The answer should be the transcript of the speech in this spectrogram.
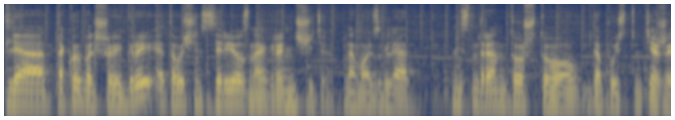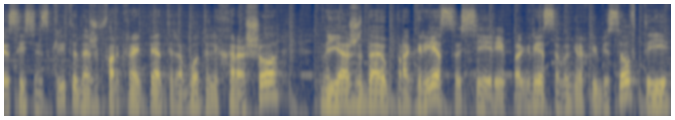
Для такой большой игры это очень серьезный ограничитель, на мой взгляд. Несмотря на то, что, допустим, те же Assassin's Creed и даже Far Cry 5 работали хорошо, но я ожидаю прогресса серии, прогресса в играх Ubisoft, и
